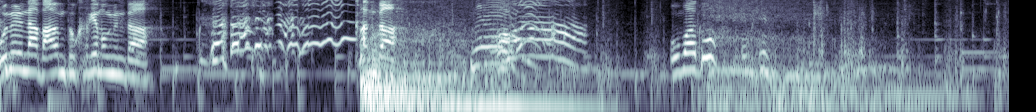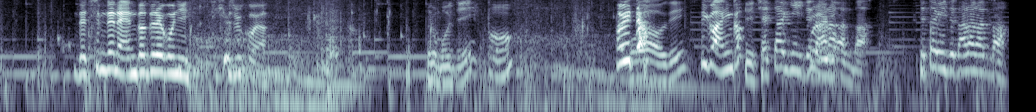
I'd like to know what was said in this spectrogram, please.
오늘 나 마음 독하게 먹는다. 간다. 와. 오마도? 오케이 내 침대는 Ender Dragon이 지켜줄 거야. 이거 뭐지? 어? 어 있다. 뭐야 어디? 이거 아닌가? 제 딸기 이제 뭐야? 날아간다 제 딸기 이제 날아간다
